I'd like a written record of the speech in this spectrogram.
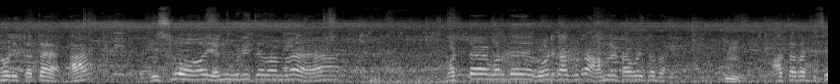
ನೋಡಿ ಕತೆ ಆ? ಬಿಸಿಲು ಹೆಂಗೆ ಉರಿತದ ಅಂದರೆ ಮೊಟ್ಟೆ ಹೊಡೆದು ರೋಡ್ಗೆ ಹಾಕ್ಬಿಟ್ರೆ ಆಮ್ಲೆಟ್ ಆಗೋಯ್ತದ. ಆ ಥರ ಬಿಸಿ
